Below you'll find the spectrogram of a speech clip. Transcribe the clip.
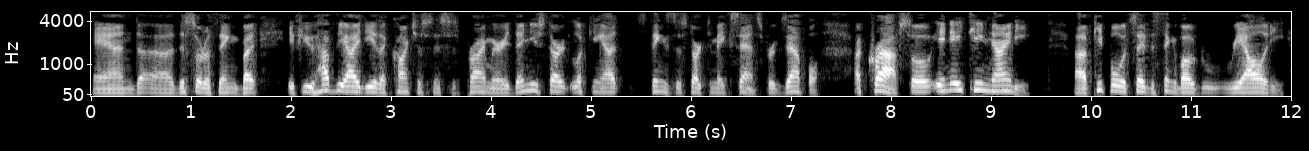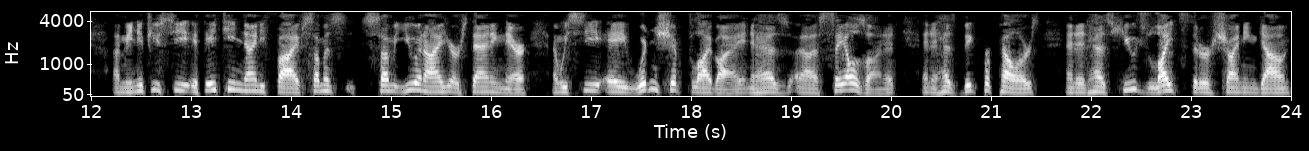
and uh, this sort of thing. But if you have the idea that consciousness is primary, then you start looking at things that start to make sense. For example, a craft. So in 1890, uh, people would say this thing about reality. I mean, if you see, if 1895, some, some, you and I are standing there and we see a wooden ship fly by and it has uh, sails on it and it has big propellers and it has huge lights that are shining down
